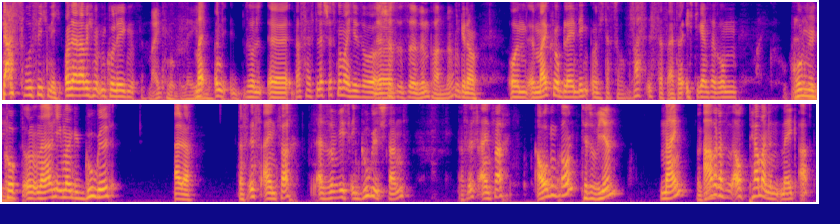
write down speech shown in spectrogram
Das wusste ich nicht. Und dann habe ich mit einem Kollegen. Microblading. Mi- Und so, äh, was heißt Lashes nochmal hier so? Lashes ist äh, Wimpern, ne? Äh, genau. Und äh, Microblading. Und ich dachte so, was ist das, Alter? Ich die ganze Zeit rum, rumgeguckt. Und, und dann habe ich irgendwann gegoogelt. Alter, das ist einfach, also so wie es in Google stand, das ist einfach Augenbrauen. Tätowieren? Nein, Okay. aber das ist auch permanent Make-up,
